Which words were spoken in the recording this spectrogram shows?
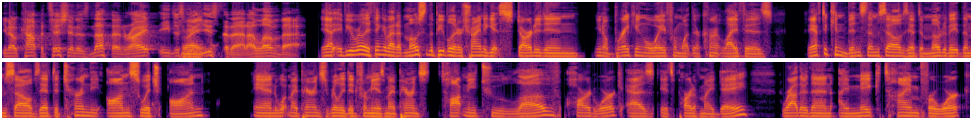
you know, competition is nothing, right? You just Right. get used to that. I love that. Yeah, if you really think about it, most of the people that are trying to get started in, you know, breaking away from what their current life is, they have to convince themselves, they have to motivate themselves, they have to turn the on switch on. And what my parents really did for me is my parents taught me to love hard work as it's part of my day rather than I make time for work.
